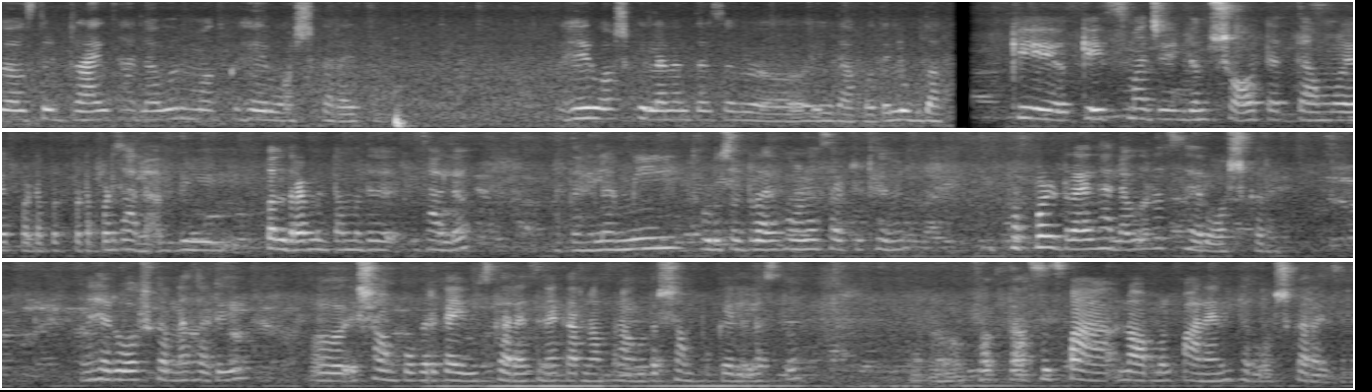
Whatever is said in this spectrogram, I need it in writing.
व्यवस्थित ड्राय झाल्यावर मग हेअर वॉश करायचं. हेअर वॉश केल्यानंतर सगळं हे दाखवते लुक दाखव के केस माझे एकदम शॉर्ट आहेत त्यामुळे पटापट पटापट झालं. अगदी पंधरा मिनटामध्ये झालं. आता ह्याला मी थोडंसं ड्राय होण्यासाठी ठेवेन. प्रॉपर ड्राय झाल्यावरच हेअर वॉश करेन. हेअर वॉश करण्यासाठी शॅम्पू वगैरे काही यूज करायचं नाही कारण आपण अगोदर शॅम्पू केलेला असतो. तर फक्त असंच पा नॉर्मल पाण्याने हेअर वॉश करायचं.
